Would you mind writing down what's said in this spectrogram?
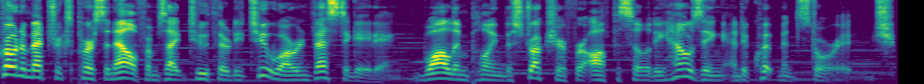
Chronometrics personnel from Site 232 are investigating, while employing the structure for off facility housing and equipment storage.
